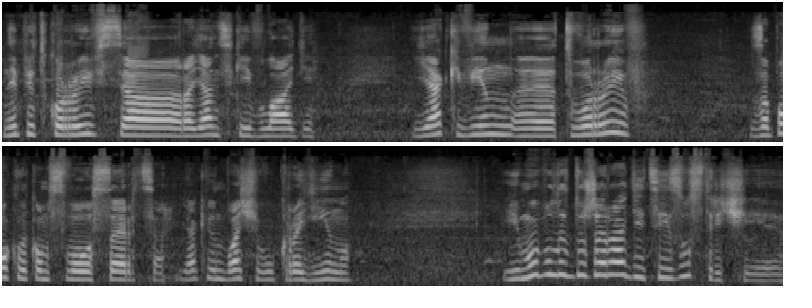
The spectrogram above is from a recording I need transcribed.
не підкорився радянській владі, як він творив за покликом свого серця, як він бачив Україну. І ми були дуже раді цій зустрічі,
